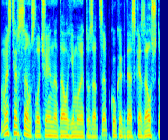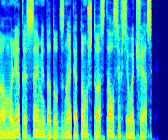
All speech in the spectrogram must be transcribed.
Мастер сам случайно дал ему эту зацепку, когда сказал, что амулеты сами дадут знак о том, что остался всего час —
